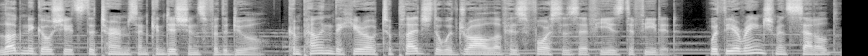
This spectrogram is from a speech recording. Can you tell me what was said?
Lug negotiates the terms and conditions for the duel, compelling the hero to pledge the withdrawal of his forces if he is defeated. With the arrangements settled,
